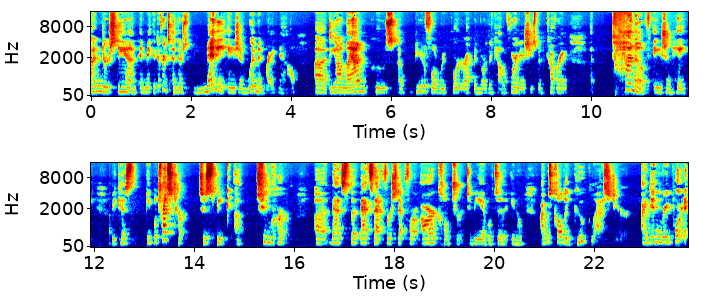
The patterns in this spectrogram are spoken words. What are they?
understand and make a difference. And there's many Asian women right now. Uh, Dion Lim, who's a beautiful reporter up in Northern California, she's been covering a ton of Asian hate because people trust her to speak up to her. Uh, that's the that's that first step for our culture to be able to you know I was called a gook last year. I didn't report it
